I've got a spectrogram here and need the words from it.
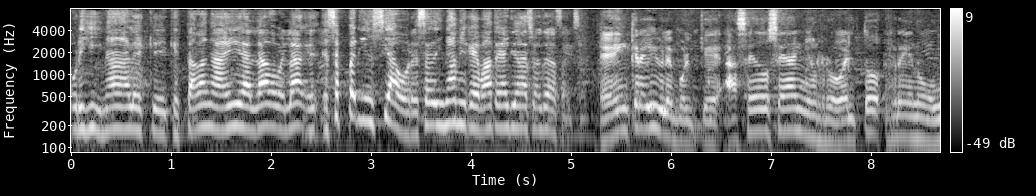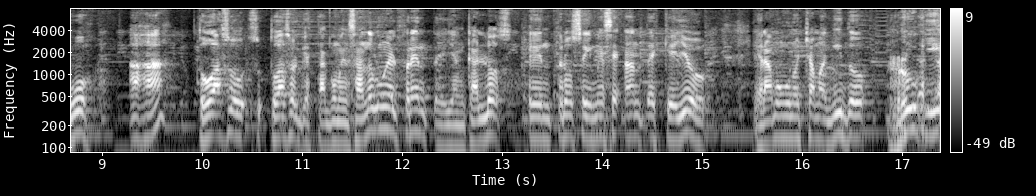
originales que, estaban ahí al lado, ¿verdad? E, esa experiencia ahora, esa dinámica que van a tener el Día Nacional de la Salsa. Es increíble porque hace 12 años Roberto renovó Ajá. Toda su, toda su orquesta, comenzando con el frente, Giancarlos entró seis meses antes que yo éramos unos chamaquitos rookie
